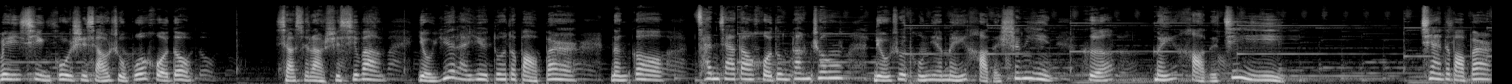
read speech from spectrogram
微信故事小主播活动。小雪老师希望有越来越多的宝贝儿能够参加到活动当中，留住童年美好的声音和美好的记忆。亲爱的宝贝儿，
